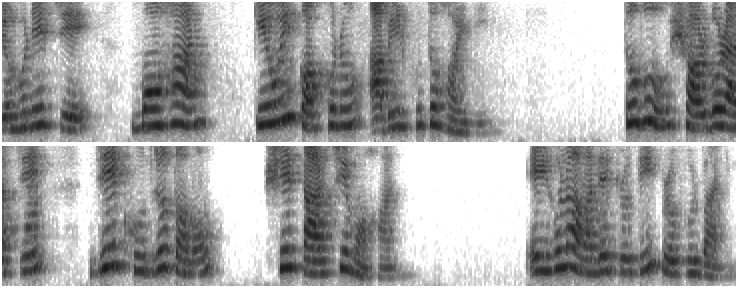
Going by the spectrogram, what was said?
যোহনের চেয়ে মহান কেউই কখনো আবির্ভূত হয়নি। তবু স্বর্গরাজ্যে যে ক্ষুদ্রতম, সে তার চেয়ে মহান। এই হলো আমাদের প্রতি প্রভুর বাণী।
